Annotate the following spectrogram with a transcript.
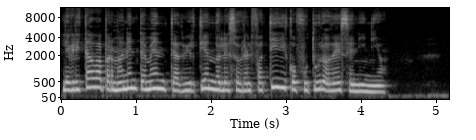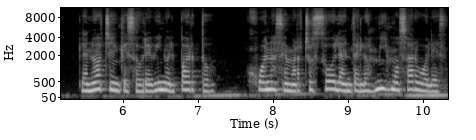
Le gritaba permanentemente advirtiéndole sobre el fatídico futuro de ese niño. La noche en que sobrevino el parto, Juana se marchó sola entre los mismos árboles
